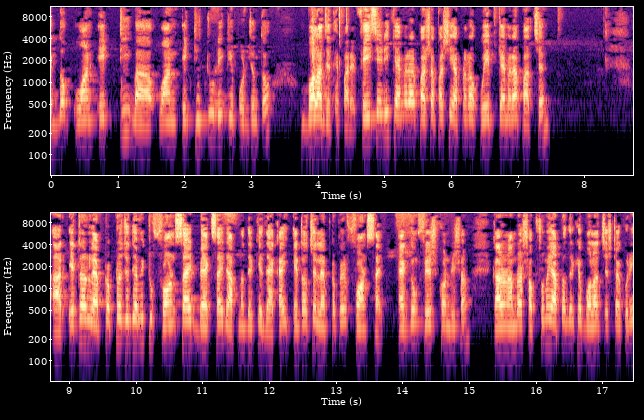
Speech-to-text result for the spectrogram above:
একদম ওয়ান এইটটি বা ওয়ান এইটটি টু ডিগ্রি পর্যন্ত বলা যেতে পারে। ফেস আইডি ক্যামেরার পাশাপাশি আপনারা ওয়েব ক্যামেরা পাচ্ছেন। আর এটার ল্যাপটপটা যদি আমি একটু ফ্রন্ট সাইড ব্যাক সাইড আপনাদেরকে দেখাই, এটা হচ্ছে ল্যাপটপের ফ্রন্ট সাইড একদম ফ্রেশ কন্ডিশন কারণ আমরা সবসময় আপনাদেরকে বলার চেষ্টা করি,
